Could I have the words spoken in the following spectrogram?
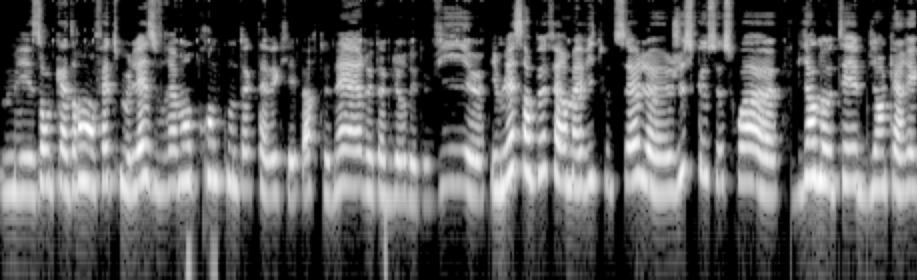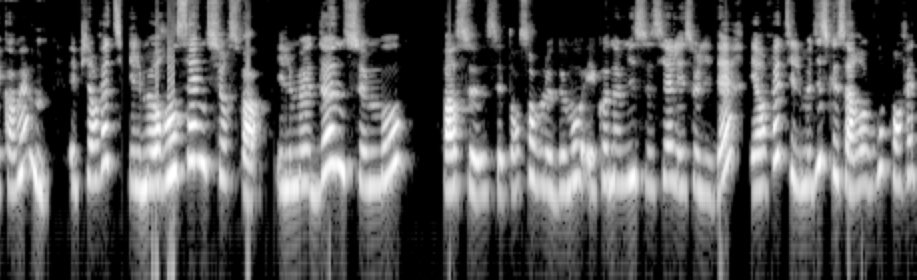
Mes encadrants, en fait, me laissent vraiment prendre contact avec les partenaires, établir des devis. Euh. Ils me laissent un peu faire ma vie toute seule, juste que ce soit bien noté, bien carré quand même. Et puis en fait, ils me renseignent sur... Enfin, ils me donnent ce mot Enfin, ce, cet ensemble de mots économie sociale et solidaire et en fait ils me disent que ça regroupe en fait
